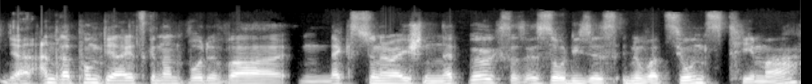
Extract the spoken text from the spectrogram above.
Ja, ein anderer Punkt, der jetzt genannt wurde, war Next Generation Networks. Das ist so dieses Innovationsthema,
